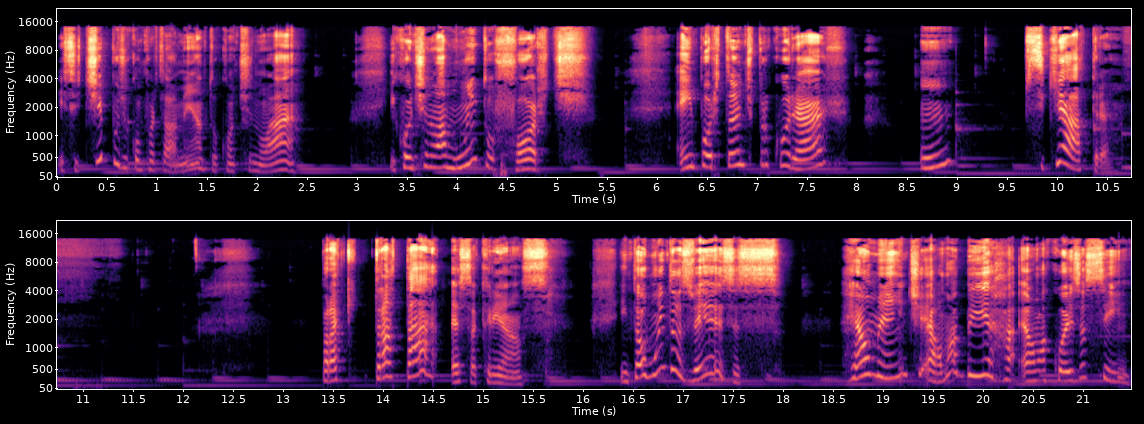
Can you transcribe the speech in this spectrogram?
esse tipo de comportamento continuar e continuar muito forte, é importante procurar um psiquiatra para tratar essa criança. Então, muitas vezes, realmente é uma birra, é uma coisa assim.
